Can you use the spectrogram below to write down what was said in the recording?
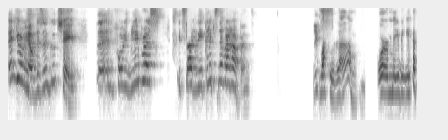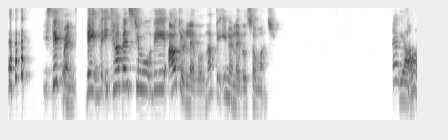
and your health is in good shape. For Libras, it's like the eclipse never happened. It's, Lucky them. Or maybe it's different. They, it happens to the outer level, not the inner level so much. Don't yeah.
